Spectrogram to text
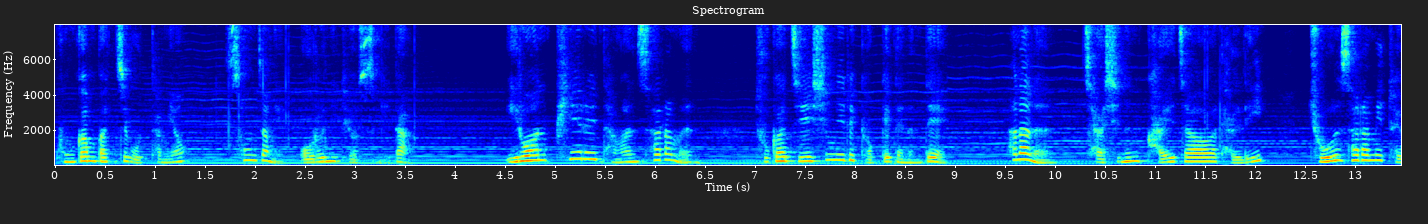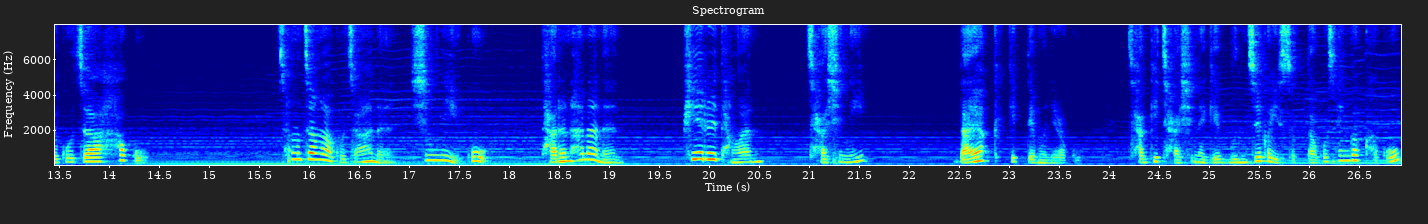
공감받지 못하며 성장의 어른이 되었습니다. 이러한 피해를 당한 사람은 두 가지의 심리를 겪게 되는데 하나는 자신은 가해자와 달리 좋은 사람이 되고자 하고 성장하고자 하는 심리이고 다른 하나는 피해를 당한 자신이 나약했기 때문이라고 자기 자신에게 문제가 있었다고 생각하고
